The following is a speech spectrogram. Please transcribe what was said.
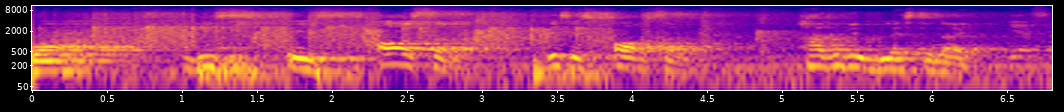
Wow, this is awesome. This is awesome. Have we been blessed tonight? Yes, sir.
